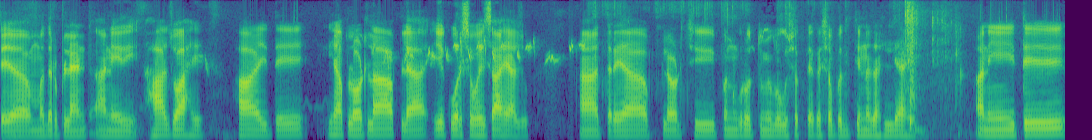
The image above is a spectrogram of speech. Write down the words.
त्या मदर प्लॅन्ट आणि हा जो आहे हा इथे ह्या प्लॉटला आपल्या एक वर्ष व्हायचं आहे अजून. तर या प्लॉटची पण ग्रोथ तुम्ही बघू शकता कशा पद्धतीनं झालेली आहे. आणि ते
